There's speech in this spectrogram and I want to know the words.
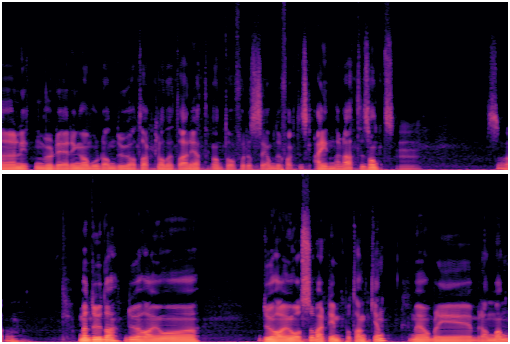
uh, liten vurdering av hvordan du har takla dette her i etterkant, for å se om du faktisk egner deg til sånt. Mm. Så. Men du, da? Du har jo Du har jo også vært inne på tanken med å bli brannmann.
